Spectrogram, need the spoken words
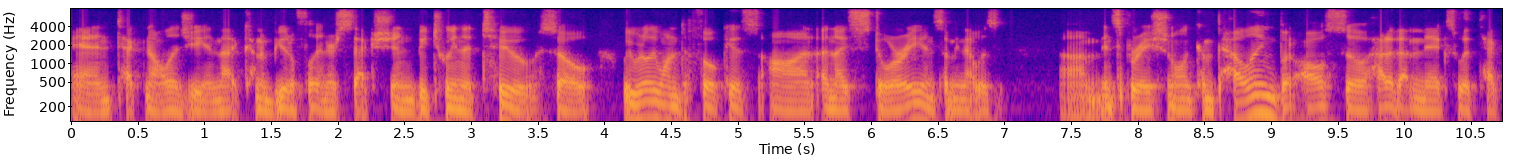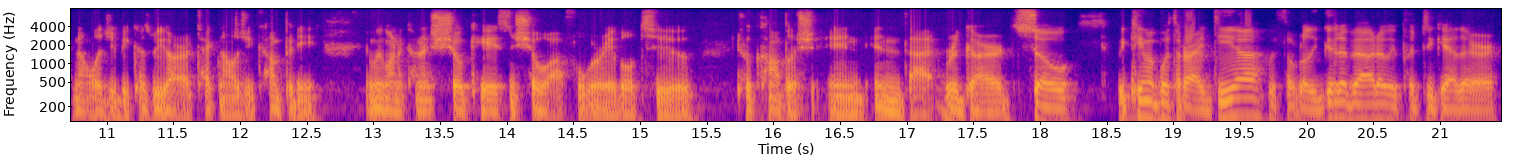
and technology and that kind of beautiful intersection between the two. So we really wanted to focus on a nice story and something that was um, inspirational and compelling, but also how did that mix with technology because we are a technology company and we want to kind of showcase and show off what we're able to to accomplish in in that regard. So we came up with our idea. We felt really good about it. We put together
